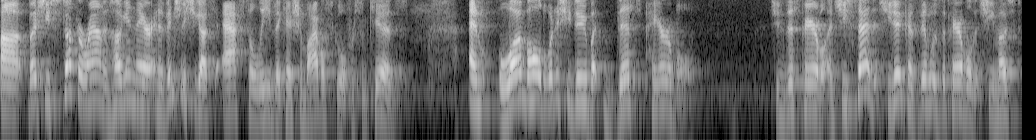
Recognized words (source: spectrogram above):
Uh, but she stuck around and hung in there, and eventually she got asked to lead vacation Bible school for some kids. And lo and behold, what did she do but this parable? She did this parable. And she said that she did because it was the parable that she most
